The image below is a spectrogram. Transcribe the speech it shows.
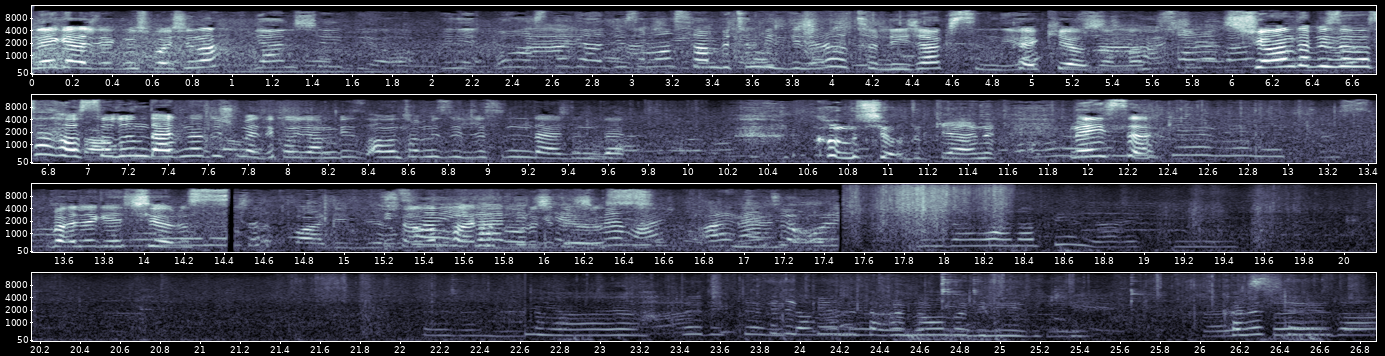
Ne gelecekmiş başına? Yani şey diyor, hani o hasta geldiği zaman sen bütün bilgileri hatırlayacaksın diyor. Peki o zaman. Şu anda biz de zaten hastalığın derdine düşmedik hocam. Biz anatomi zillisinin derdinde konuşuyorduk yani. Neyse. Böyle geçiyoruz. Şu anda parka doğru gidiyoruz. Aynen. Daha ne olabilir ki? Kara sevda.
